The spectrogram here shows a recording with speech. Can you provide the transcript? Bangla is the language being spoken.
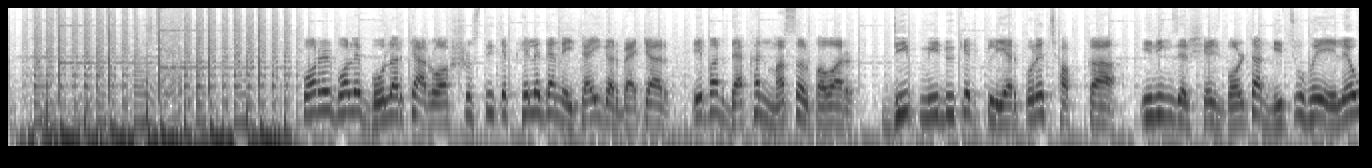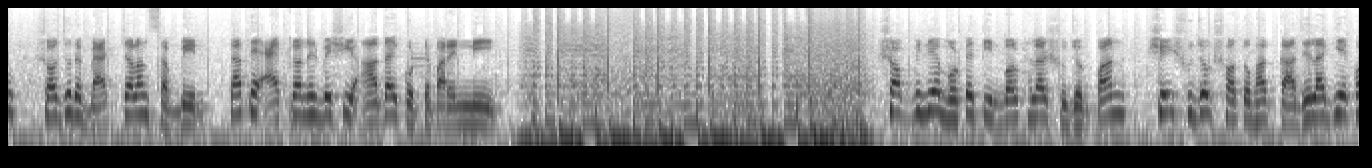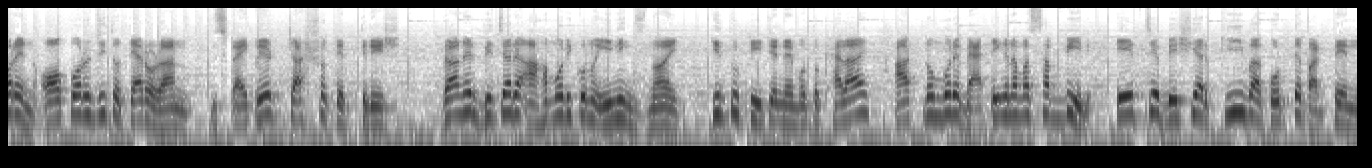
পরের বলে বোলারকে আরও অস্বস্তিতে ফেলে দেন এই টাইগার ব্যাটার। এবার দেখান muscle power. Deep mid wicket clear করে ছক্কা। ইনিংসের শেষ বলটা নিচু হয়ে এলেও সজোরে ব্যাট চালান সাব্বির। তাতে এক রানের বেশি আদায় করতে পারেননি। সব মিলিয়ে মোটে তিন বল খেলার সুযোগ পান, সেই সুযোগ শতভাগ কাজে লাগিয়ে করেন অপরাজিত তেরো রান, স্ট্রাইক রেট চারশো তেত্রিশ। রানের বিচারে আহামরি কোনো ইনিংস নয়, কিন্তু টি টেনের মতো খেলায় আট নম্বরে ব্যাটিংয়ে নামা সাব্বির, এর চেয়ে বেশি আর কী বা করতে পারতেন?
